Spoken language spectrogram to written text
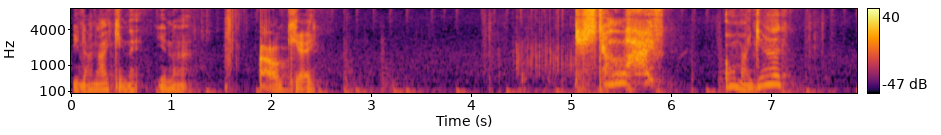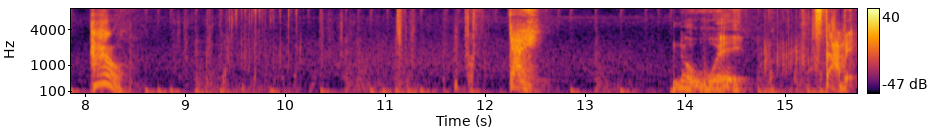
You're not liking it. You're not. Okay. You're still alive. Oh my god. How? No way. Stop it.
